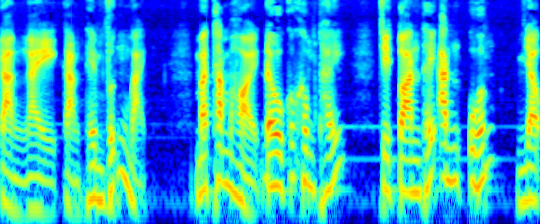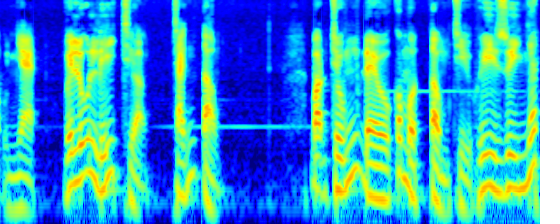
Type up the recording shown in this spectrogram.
càng ngày càng thêm vững mạnh, mà thăm hỏi đâu có không thấy, chỉ toàn thấy ăn uống, nhậu nhẹt với lũ lý trưởng, tránh tổng. Bọn chúng đều có một tổng chỉ huy duy nhất,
